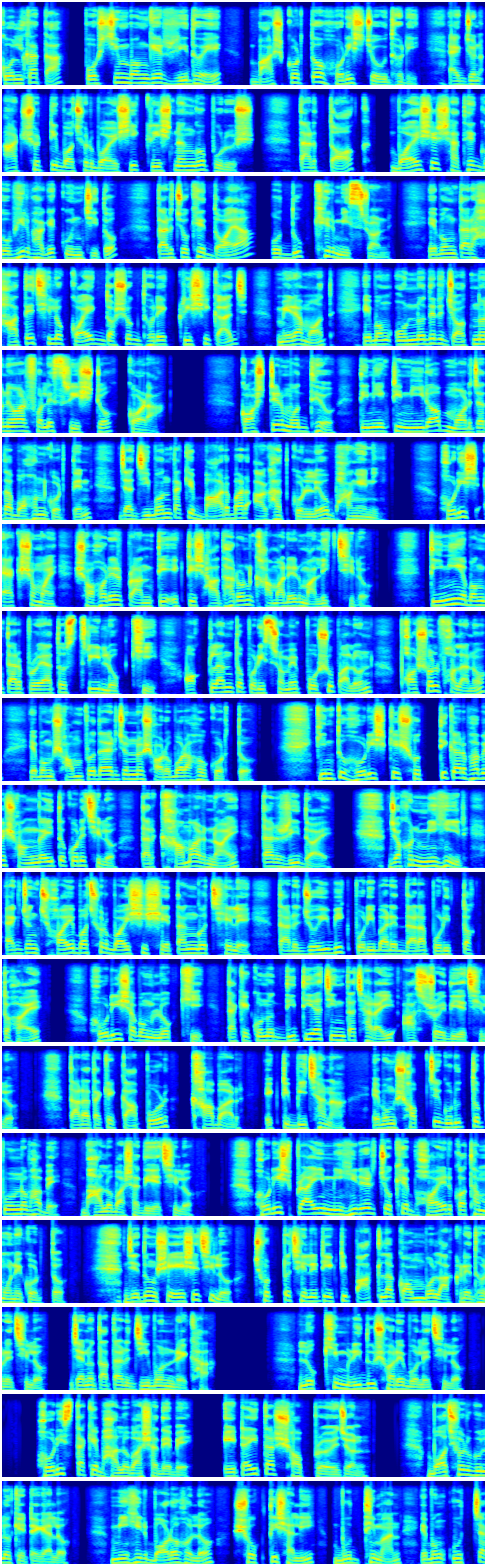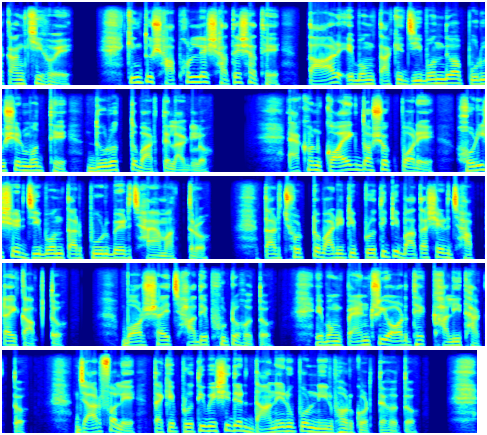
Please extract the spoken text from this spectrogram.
কলকাতা পশ্চিমবঙ্গের হৃদয়ে বাস করত হরিশ চৌধুরী, একজন আটষট্টি বছর বয়সী কৃষ্ণাঙ্গ পুরুষ। তার ত্বক বয়সের সাথে গভীরভাগে কুঞ্চিত, তার চোখে দয়া ও দুঃখের মিশ্রণ এবং তার হাতে ছিল কয়েক দশক ধরে কৃষিকাজ, মেরামত এবং অন্যদের যত্ন নেওয়ার ফলে সৃষ্ট করা কষ্টের মধ্যেও তিনি একটি নীরব মর্যাদা বহন করতেন, যা জীবন তাকে বারবার আঘাত করলেও ভাঙেনি। হরিশ একসময় শহরের প্রান্তে একটি সাধারণ খামারের মালিক ছিল। তিনি এবং তার প্রয়াত স্ত্রী লক্ষ্মী অক্লান্ত পরিশ্রমে পশুপালন, ফসল ফলানো এবং সম্প্রদায়ের জন্য সরবরাহ করত। কিন্তু হরিশকে সত্যিকারভাবে সংজ্ঞায়িত করেছিল তার খামার নয়, তার হৃদয়। যখন মিহির, একজন ছয় বছর বয়সী শ্বেতাঙ্গ ছেলে তার জৈবিক পরিবারের দ্বারা পরিত্যক্ত হয় হরিশ এবং লক্ষ্মী তাকে কোনো দ্বিতীয় চিন্তা ছাড়াই আশ্রয় দিয়েছিল। তারা তাকে কাপড়, খাবার, একটি বিছানা এবং সবচেয়ে গুরুত্বপূর্ণভাবে ভালোবাসা দিয়েছিল। হরিশ প্রায়ই মিহিরের চোখে ভয়ের কথা মনে করত। যেদিন সে এসেছিল, ছোট্ট ছেলেটি একটি পাতলা কম্বল আঁকড়ে ধরেছিল, যেন তা তার জীবন রেখা। লক্ষ্মী মৃদু স্বরে বলেছিল, হরিশ তাকে ভালোবাসা দেবে, এটাই তার সব প্রয়োজন। বছরগুলো কেটে গেল। মিহির বড় হল, শক্তিশালী, বুদ্ধিমান এবং উচ্চাকাঙ্ক্ষী হয়ে। কিন্তু সাফল্যের সাথে সাথে তার এবং তাকে জীবন দেওয়া পুরুষের মধ্যে দূরত্ব বাড়তে লাগল। এখন কয়েক দশক পরে হরিশের জীবন তার পূর্বের ছায়ামাত্র। তার ছোট্ট বাড়িটি প্রতিটি বাতাসের ঝাপটায় কাঁপত। বর্ষায় ছাদে ফুটো হতো এবং প্যান্ট্রি অর্ধেক খালি থাকত, যার ফলে তাকে প্রতিবেশীদের দানের উপর নির্ভর করতে হতো।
